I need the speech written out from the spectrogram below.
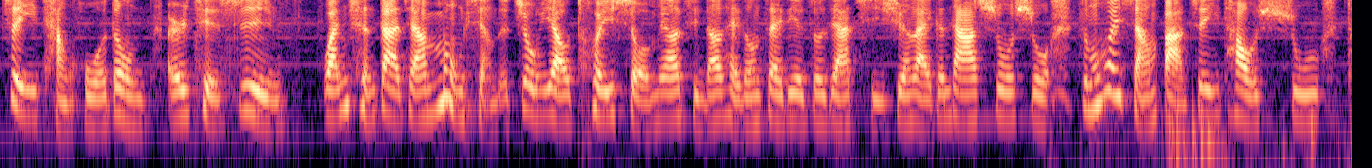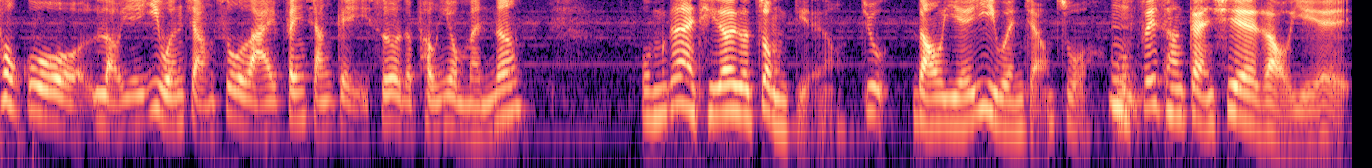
这一场活动，而且是。完成大家梦想的重要推手，我们要请到台东在地的作家齐轩来跟大家说说，怎么会想把这一套书透过老爷译文讲座来分享给所有的朋友们呢？我们刚才提到一个重点哦，就老爷译文讲座，我非常感谢老爷。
